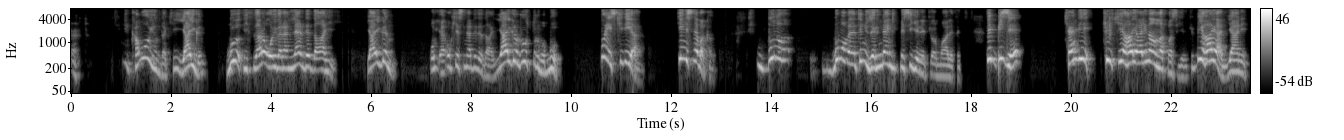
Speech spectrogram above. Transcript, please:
Evet. Kamuoyundaki yaygın bu iktidara oy verenler de dahil. Yaygın o, yani o kesimlerde de dahil. Yaygın ruh durumu bu. Bu eskidi yani. Yenisine bakalım. Bunu bu momentin üzerinden gitmesi gerekiyor muhalefet. Ve bize kendi Türkiye hayalini anlatması gerekiyor. Bir hayal yani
